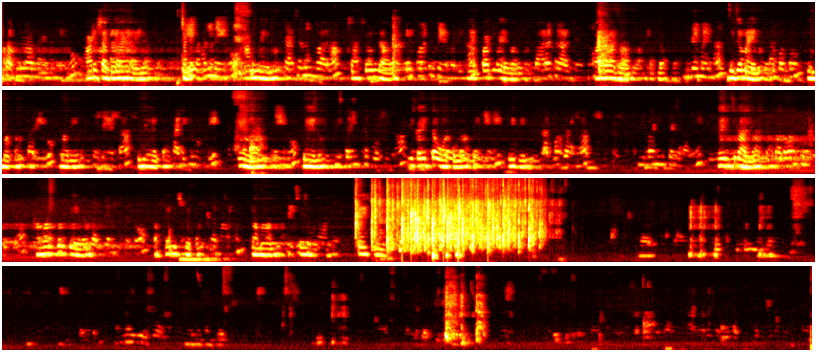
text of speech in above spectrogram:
సభ్యురాలైన నేను. అని శాసనం ద్వారా శాసనం ద్వారా ఏర్పాటు చేయబడిన ఏర్పాటు చేయబడిన భారత రాజ్యాంగం. భారతదేశం పట్ల నిజమైన నిజమైన నమ్మకం నమ్మకం మరియు మరియు విధేయత విధేయత కలిగి ఉండి నేను నేను నేను స్వీకరించబోతున్న స్వీకరించబోతున్న విధిని విధిని నమ్మకంగా నిర్వహించగలని నేర్చుగాను భగవంతుని పేర భగవంతుని పేర సత్యనిష్టతో ప్రమాణం ప్రమాణం Thank you.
